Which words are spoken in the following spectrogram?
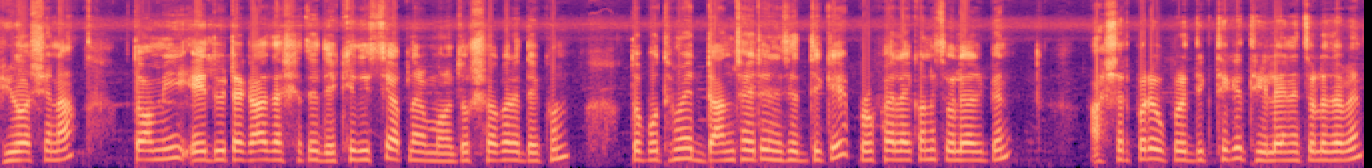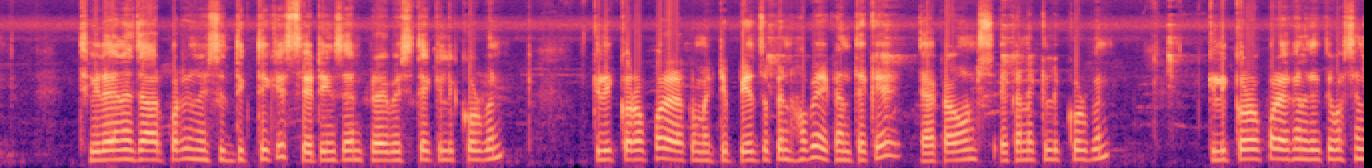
ভিউ আসে না। তো আমি এই দুইটা কাজ একসাথে দেখিয়ে দিচ্ছি, আপনার মনোযোগ সহকারে দেখুন। তো প্রথমে ডান সাইডে নিচের দিকে প্রোফাইল আইকনে চলে আসবেন। আসার পরে উপরের দিক থেকে থ্রি লাইনে চলে যাবেন। থ্রি লাইনে যাওয়ার পরে নিচের দিক থেকে সেটিংস অ্যান্ড প্রাইভেসিতে ক্লিক করবেন। ক্লিক করার পর এরকম একটি পেজ ওপেন হবে, এখান থেকে অ্যাকাউন্টস এখানে ক্লিক করবেন। ক্লিক করার পর এখানে দেখতে পাচ্ছেন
